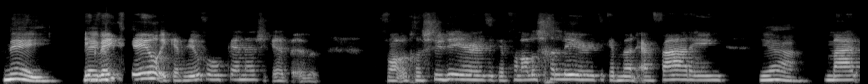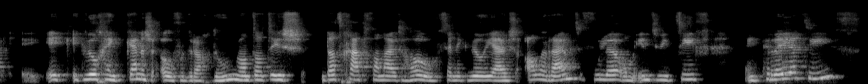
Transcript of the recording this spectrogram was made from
Nee. nee ik weet veel, ik heb heel veel kennis, ik heb uh, van, gestudeerd, ik heb van alles geleerd, ik heb mijn ervaring. Ja. Maar ik, ik wil geen kennisoverdracht doen, want dat, is, dat gaat vanuit hoofd. En ik wil juist alle ruimte voelen om intuïtief en creatief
